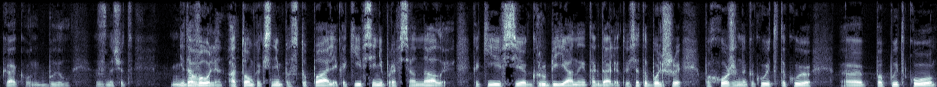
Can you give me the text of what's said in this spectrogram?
как он был, значит, недоволен о том, как с ним поступали, какие все непрофессионалы, какие все грубияны и так далее. То есть это больше похоже на какую-то такую попытку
